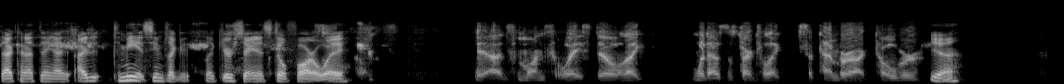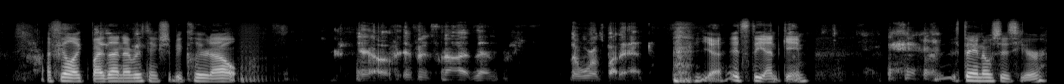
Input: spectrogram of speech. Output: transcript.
that kind of thing. I, I, to me, it seems like like you're saying it's still far away. Yeah, it's months away still. Like, what doesn't start till like September, October? Yeah. I feel like by then everything should be cleared out. Yeah, if it's not, then the world's about to end. yeah, it's the end game. Thanos is here.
